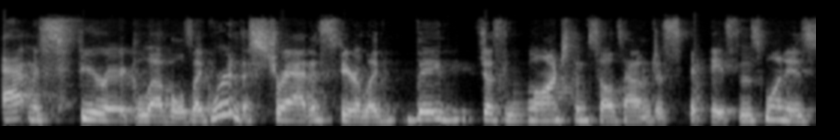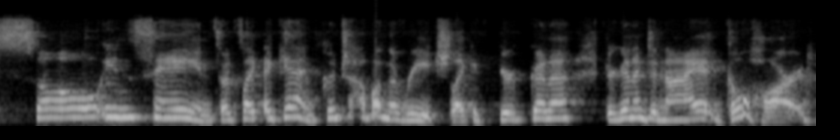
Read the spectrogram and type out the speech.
atmospheric levels. Like we're in the stratosphere. Like they just launched themselves out into space. This one is so insane. So it's like again, good job on the reach. Like if you're gonna if you're gonna deny it, go hard.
